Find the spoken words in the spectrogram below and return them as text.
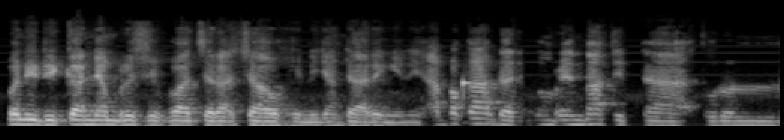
pendidikan yang bersifat jarak jauh ini, yang daring ini, apakah dari pemerintah tidak turun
